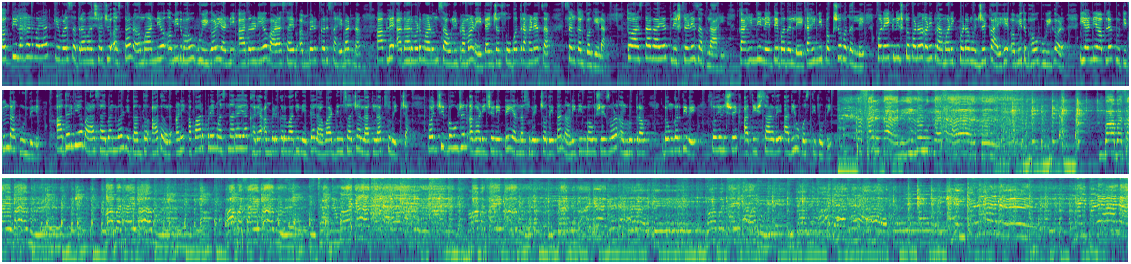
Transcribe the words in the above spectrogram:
Pag अगदी लहान वयात केवळ सतरा वर्षाचे असताना मान्य अमित भाऊ भुईगळ यांनी आदरणीय बाळासाहेब आंबेडकर साहेबांना आपले आधारवड मानून सावलीप्रमाणे त्यांच्यासोबत राहण्याचा संकल्प केला. तो आस्थागायत निष्ठेने जपला आहे. काहींनी नेते बदलले काहींनी पक्ष बदलले पण एकनिष्ठपणा आणि प्रामाणिकपणा म्हणजे काय हे अमित भाऊ भुईगळ यांनी आपल्या कृतीतून दाखवून दिले. आदरणीय बाळासाहेबांवर नितांत आदर आणि अपार प्रेम असणाऱ्या या खऱ्या आंबेडकरवादी नेत्याला वाढदिवसाच्या लाख लाख शुभेच्छा. वंचित बहुजन आघाडीचे नेते यांना शुभेच्छा देताना नितीन भाऊ शेजवळ अमृतराव डोंगरदिवे सोहेल शेख आतिश साळवे आदी उपस्थित होते. सरकारी बाबासाहेबामुळे बाबासाहेबामुळे बाबासाहेबामुळे तुझ्यान माझ्या घरात. बाबासाहेबामुळे तुझ्यान माझ्या घरात. बाबासाहेबामुळे तुझ्यान माझ्या घरात नाही पळालं नाही पळाला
